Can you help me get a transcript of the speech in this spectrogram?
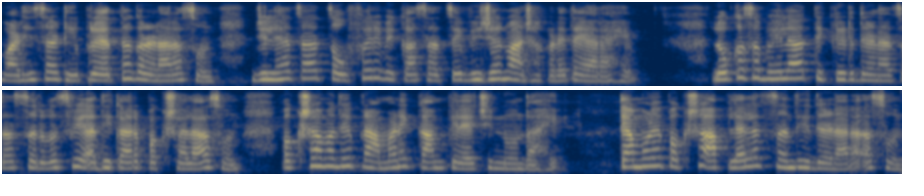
वाढीसाठी प्रयत्न करणार असून जिल्ह्याचा चौफेर विकासाचे व्हिजन माझ्याकडे तयार आहे. लोकसभेला तिकीट देण्याचा सर्वस्वी अधिकार पक्षाला असून पक्षामध्ये प्रामाणिक काम केल्याची नोंद आहे. त्यामुळे पक्ष आपल्यालाच संधी देणार असून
